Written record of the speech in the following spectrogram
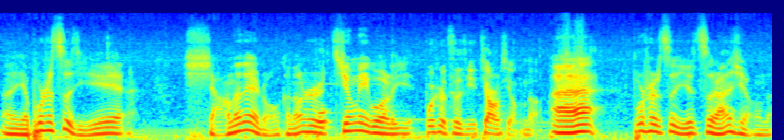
呃，也不是自己想的那种，可能是经历过了一，不是自己叫醒的，哎，不是自己自然醒的，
